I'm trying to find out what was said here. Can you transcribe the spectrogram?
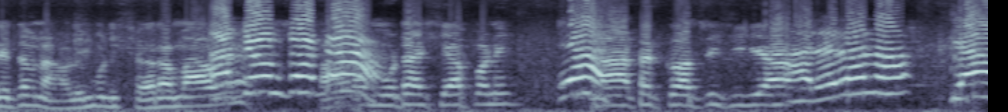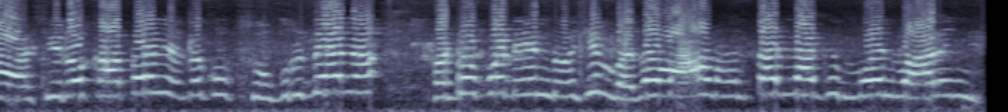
તે તમને આવડી મોટી શરમ આવે? કાકા. મોટા છે પણ નાટક કરતી છે અરે રે ના. ત્યાં શીરો ખાતા ને તો કોક છોકરું થાય ને ફટાફટ એને ડોશીને બધા વાળ હંતા નાખી મોન વાળીને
